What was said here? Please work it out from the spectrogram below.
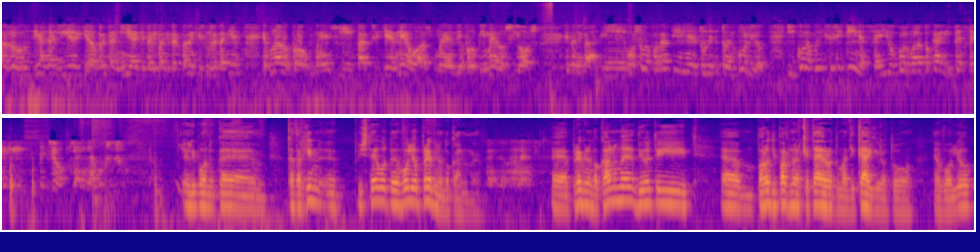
διαβάζω για Γαλλία, για Βρετανία κτλ. κτλ. Και στη Βρετανία έχουν άλλο πρόβλημα. Έχει υπάρξει και νέο ας πούμε, διαφοροποιημένος ιός κτλ. Όσον αφορά την, το, το εμβόλιο, η εικόνα που έχεις εσύ τι είναι, θέλει ο κόσμος να το κάνει, δεν θέλει, δεν ξέρω ποια είναι η άποψή σου. Ε, λοιπόν, ε, καταρχήν ε, πιστεύω το εμβόλιο πρέπει να το κάνουμε. Ε, ε, πρέπει να το κάνουμε διότι ε, παρότι υπάρχουν αρκετά ερωτηματικά γύρω το εμβόλιο,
